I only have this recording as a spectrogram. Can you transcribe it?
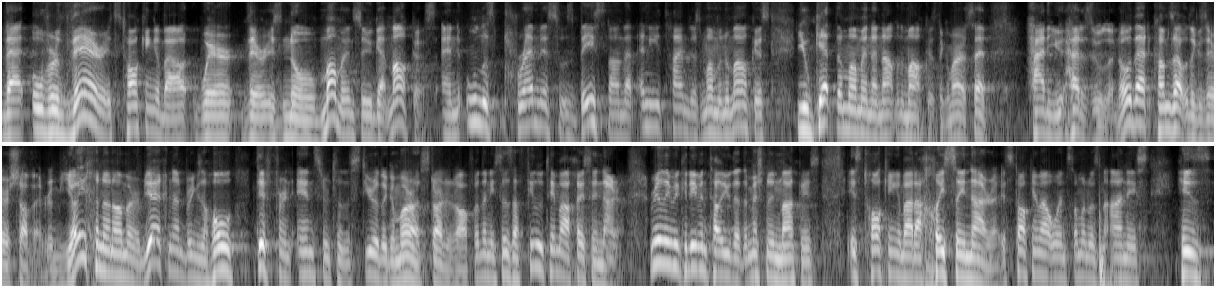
that over there it's talking about where there is no mammon, so you get malchus. And Ula's premise was based on that any time there's mammon and malchus, you get the mammon and not the malchus. The Gemara said, how do you, how does Ula know that? Comes out with the Gezer Shavet. Rabbi Yochanan Amar, Rabbi brings a whole different answer to the steer the Gemara started off with, and then he says, Afilu. Really, we could even tell you that the Mishnah in Is talking about a naira It's talking about when someone was an anes, his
